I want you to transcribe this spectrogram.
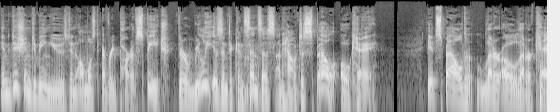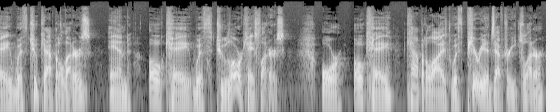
In addition to being used in almost every part of speech, there really isn't a consensus on how to spell okay. It's spelled letter O, letter K with two capital letters, and OK with two lowercase letters, or OK capitalized with periods after each letter,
